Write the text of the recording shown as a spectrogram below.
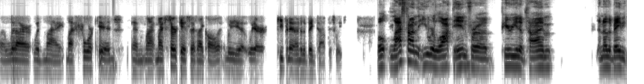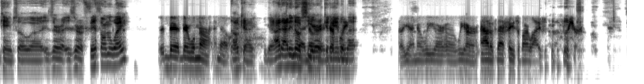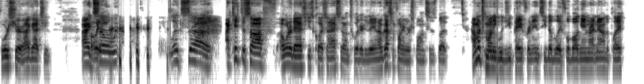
uh, with our with my my four kids and my my circus as I call it. We uh, we are keeping it under the big top this week. Well, last time that you were locked in for a period of time, another baby came. So, uh, is there a, is there a fifth on the way? There there will not. No. Okay. Okay. I, I didn't know Yeah, if Sierra they're could handle that. Uh, yeah, no, we are uh, we are out of that phase of our life uh, for sure. For sure. I got you. All right. Oh, yeah. Let's, uh, I kicked this off. I wanted to ask you this question. I asked it on Twitter today, and I've got some funny responses. But how much money would you pay for an NCAA football game right now to play?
